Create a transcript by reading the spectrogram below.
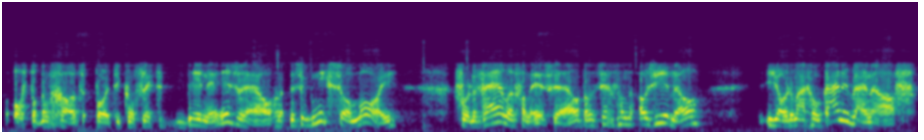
of tot een groot politiek conflict binnen Israël. Het is natuurlijk niet zo mooi voor de vijanden van Israël ze zeggen van, oh zie je wel, Joden maken elkaar nu bijna af.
